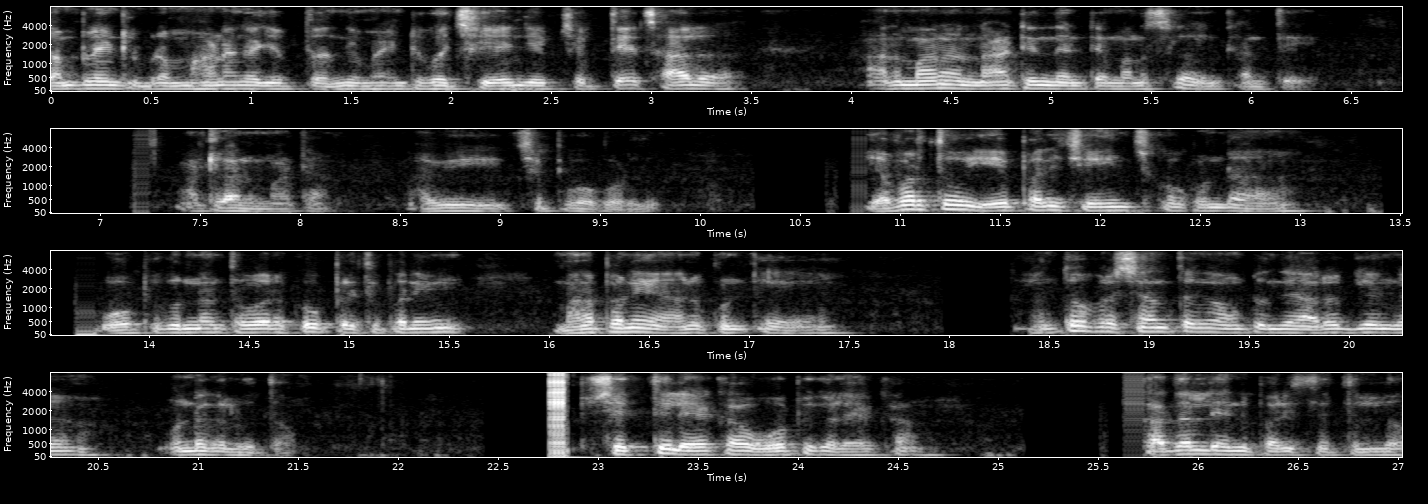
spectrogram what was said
కంప్లైంట్లు బ్రహ్మాండంగా చెప్తుంది మా ఇంటికి వచ్చి ఏం చెప్పి చెప్తే చాలు. అనుమానం నాటిందంటే మనసులో ఇంకంతే. అట్లా అనమాట అవి చెప్పుకోకూడదు. ఎవరితో ఏ పని చేయించుకోకుండా ఓపికన్నంత వరకు ప్రతి పని మన పనే అనుకుంటే ఎంతో ప్రశాంతంగా ఉంటుంది ఆరోగ్యంగా ఉండగలుగుతాం. శక్తి లేక ఓపిక లేక కదలలేని పరిస్థితుల్లో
